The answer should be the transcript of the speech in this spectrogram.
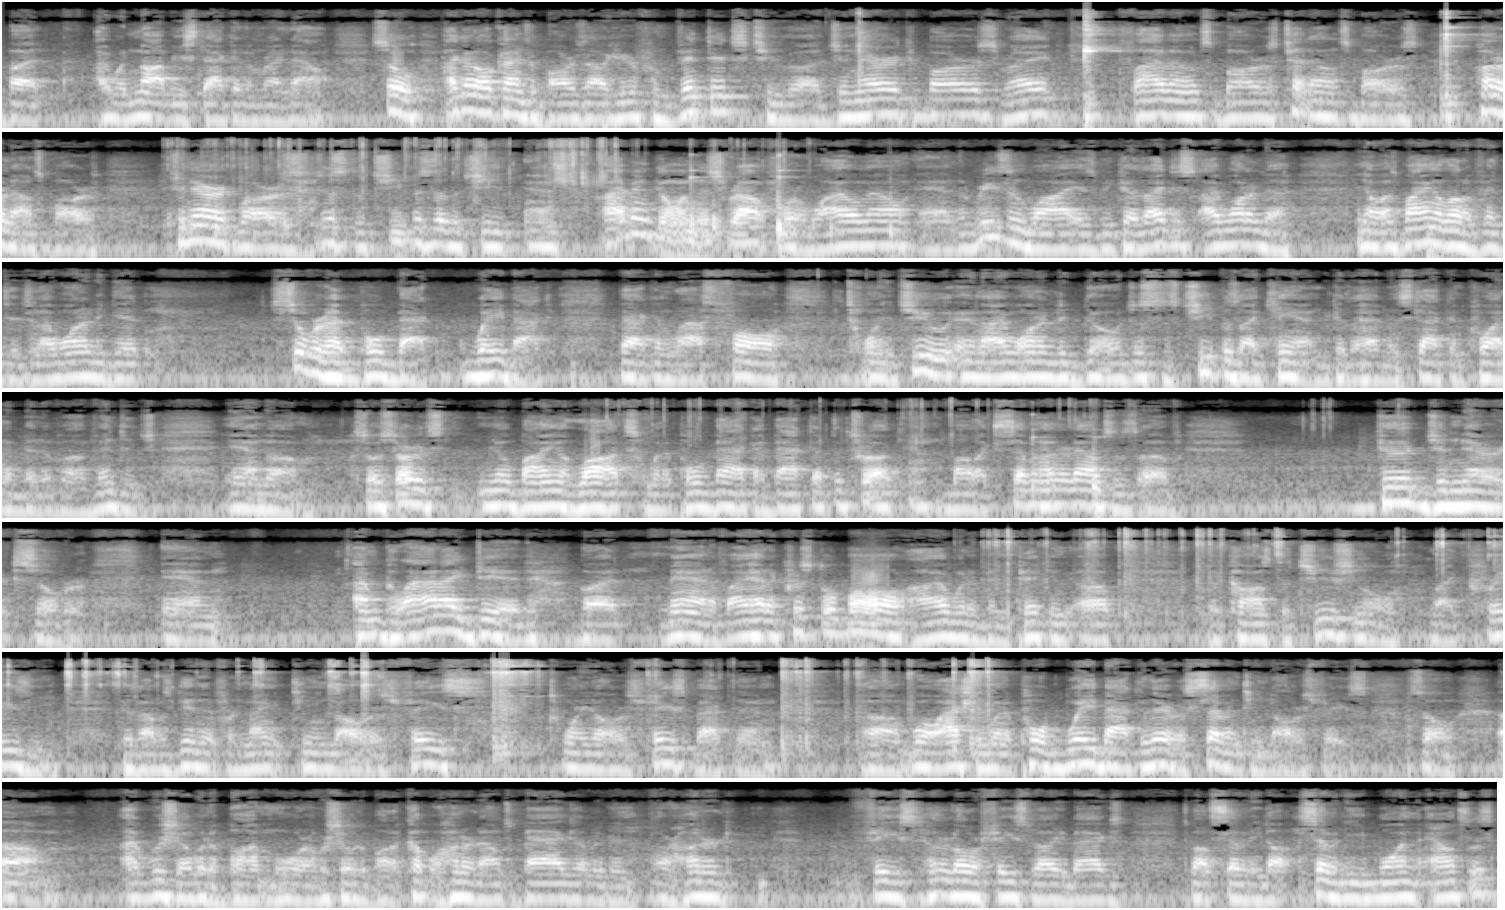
but I would not be stacking them right now. So I got all kinds of bars out here from vintage to uh, generic bars, right? Five ounce bars, 10 ounce bars, 100 ounce bars, generic bars, just the cheapest of the cheap. And I've been going this route for a while now. And the reason why is because I just, I wanted to, you know, I was buying a lot of vintage and I wanted to get, silver had pulled back, way back, back in last fall 22 and I wanted to go just as cheap as I can because I had been stacking quite a bit of uh, vintage. And um, so I started, you know, buying a lot. When it pulled back, I backed up the truck, bought like 700 ounces of good generic silver. And I'm glad I did, but man, if I had a crystal ball, I would have been picking up the constitutional like crazy because I was getting it for $19 face, $20 face back then. Um, well, actually, when it pulled way back there, it was $17 face. So um, I wish I would have bought more. I wish I would have bought a couple hundred ounce bags. That would have been, or 100 face, $100 face value bags. It's about 70, 71 ounces.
